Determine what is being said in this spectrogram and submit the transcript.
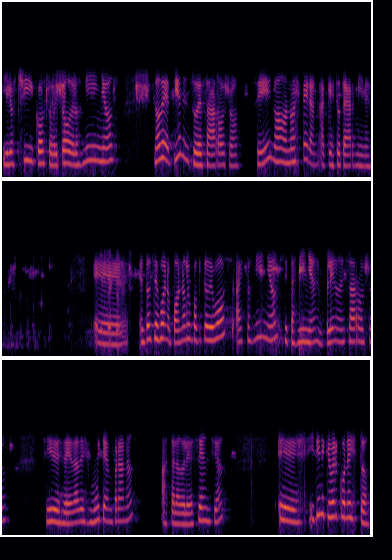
Y los chicos, sobre todo los niños, no detienen su desarrollo, ¿sí? No, no esperan a que esto termine. Eh, entonces, bueno, ponerle un poquito de voz a estos niños, estas niñas en pleno desarrollo, ¿sí? desde edades muy tempranas hasta la adolescencia. Eh, y tiene que ver con esto,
